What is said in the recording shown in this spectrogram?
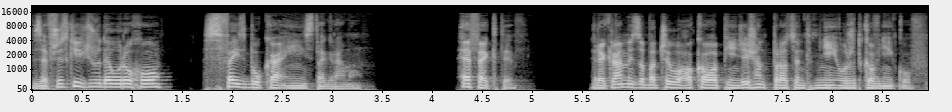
ze wszystkich źródeł ruchu, z Facebooka i Instagramu. Efekty. Reklamy zobaczyło około 50% mniej użytkowników.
